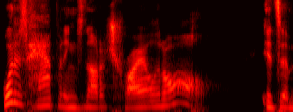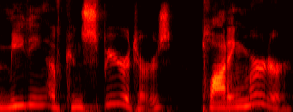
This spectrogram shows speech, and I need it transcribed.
What is happening is not a trial at all. It's a meeting of conspirators plotting murder.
